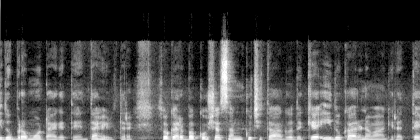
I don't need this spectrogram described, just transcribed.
ಇದು ಪ್ರಮೋಟ್ ಆಗುತ್ತೆ ಅಂತ ಹೇಳ್ತಾರೆ. ಸೊ ಗರ್ಭಕೋಶ ಸಂಕುಚಿತ ಆಗೋದಕ್ಕೆ ಇದು ಕಾರಣವಾಗಿರುತ್ತೆ.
